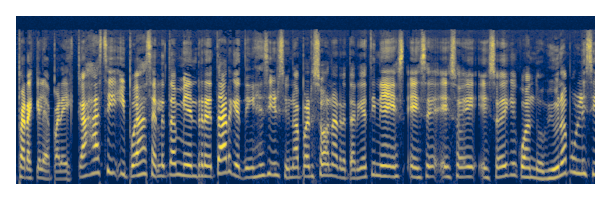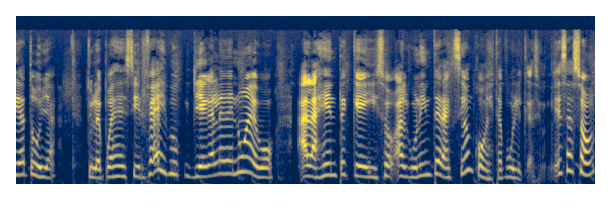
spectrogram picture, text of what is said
para que le aparezcas así y puedes hacerle también retargeting, es decir, si una persona retargeting es ese, eso, eso de que cuando vio una publicidad tuya, tú le puedes decir Facebook, llégale de nuevo a la gente que hizo alguna interacción con esta publicación. Esas son,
